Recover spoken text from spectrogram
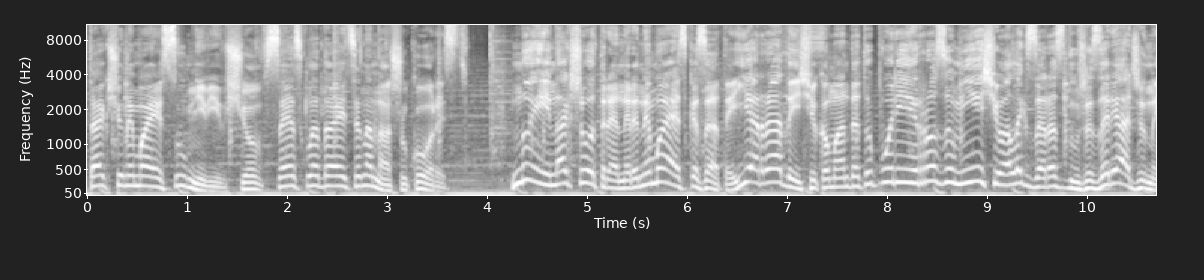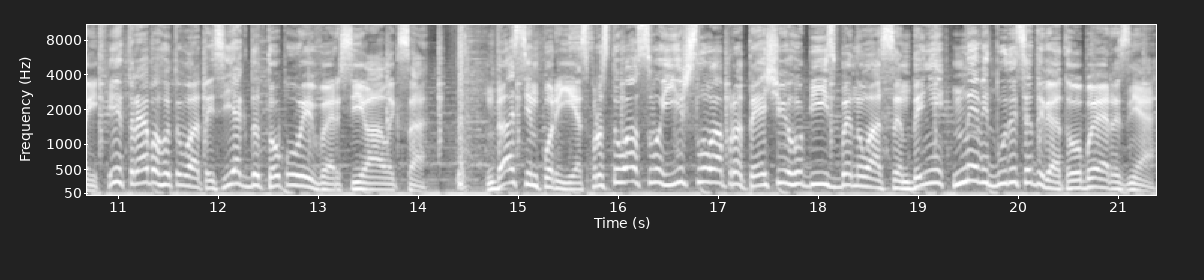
Так що немає сумнівів, що все складається на нашу користь. Ну і інакшого тренера немає сказати. Я радий, що команда Топурії розуміє, що Алекс зараз дуже заряджений, і треба готуватись як до топової версії Алекса. Дастін Пор'є спростував свої ж слова про те, що його бій з Бенуа Сендині не відбудеться 9 березня.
